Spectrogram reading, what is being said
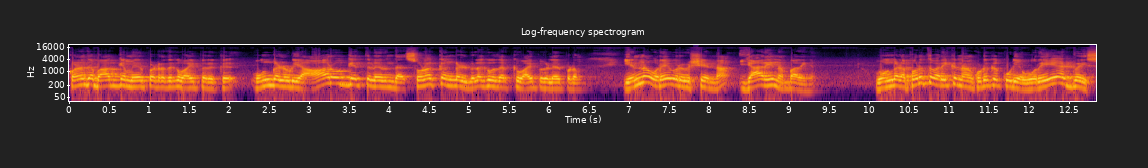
குழந்தை பாக்கியம் ஏற்படுறதுக்கு வாய்ப்பு இருக்குது உங்களுடைய ஆரோக்கியத்தில் இருந்த சுணக்கங்கள் விலகுவதற்கு வாய்ப்புகள் ஏற்படும். என்ன ஒரே ஒரு விஷயம்னா யாரையும் நம்பாதீங்க. உங்களை பொறுத்த வரைக்கும் நான் கொடுக்கக்கூடிய ஒரே அட்வைஸ்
